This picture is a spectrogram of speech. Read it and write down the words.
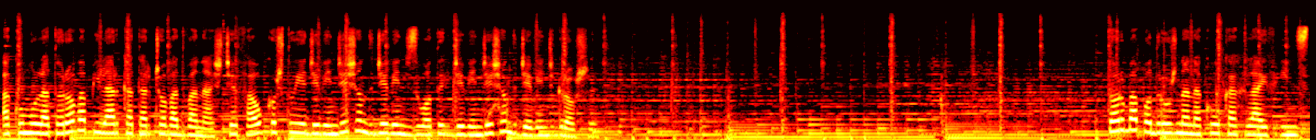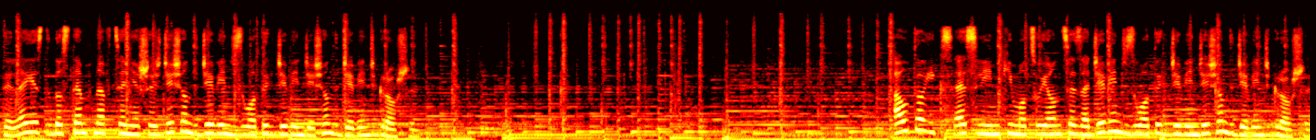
Akumulatorowa pilarka tarczowa 12V kosztuje 99 zł 99 groszy. Torba podróżna na kółkach Life in Style jest dostępna w cenie 69 zł 99 groszy. Auto XS linki mocujące za 9 zł 99 groszy.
